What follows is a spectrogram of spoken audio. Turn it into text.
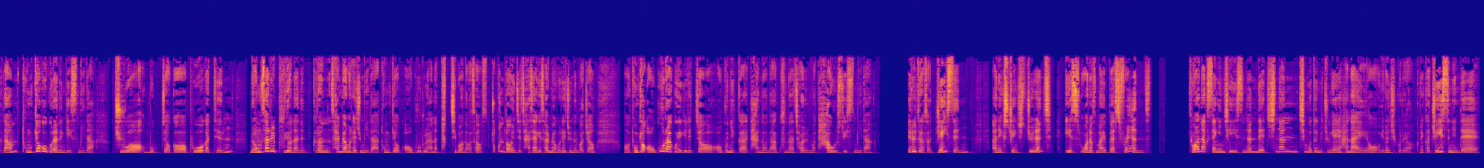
그 다음 동격어구라는 게 있습니다. 주어, 목적어, 보어 같은 명사를 부연하는 그런 설명을 해줍니다. 동격 어구를 하나 탁 집어넣어서 조금 더 이제 자세하게 설명을 해주는 거죠. 어, 동격 어구라고 얘기를 했죠. 어구니까 단어나 구나 절 뭐 다 올 수 있습니다. 예를 들어서 Jason, an exchange student, is one of my best friends. 교환학생인 제이슨은 내 친한 친구들 중에 하나예요. 이런 식으로요. 그러니까 제이슨인데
